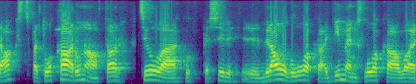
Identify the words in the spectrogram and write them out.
raksts par to, kā runāt ar cilvēku, kas ir e, draugu lokā, ģimenes lokā vai,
